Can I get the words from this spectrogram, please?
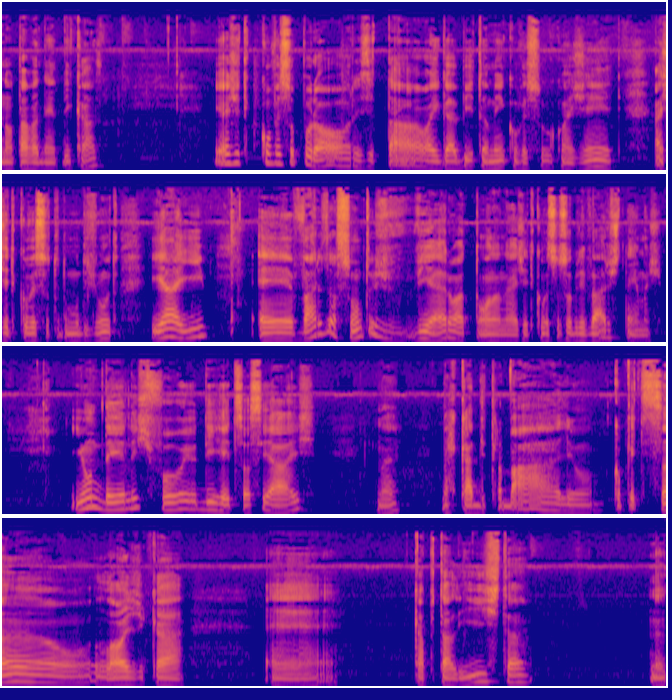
Não estava dentro de casa. E a gente conversou por horas e tal. Aí Gabi também conversou com a gente. A gente conversou todo mundo junto. E aí é, vários assuntos vieram à tona, né? A gente conversou sobre vários temas. E um deles foi o de redes sociais, né? Mercado de trabalho, competição, lógica é, capitalista né?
